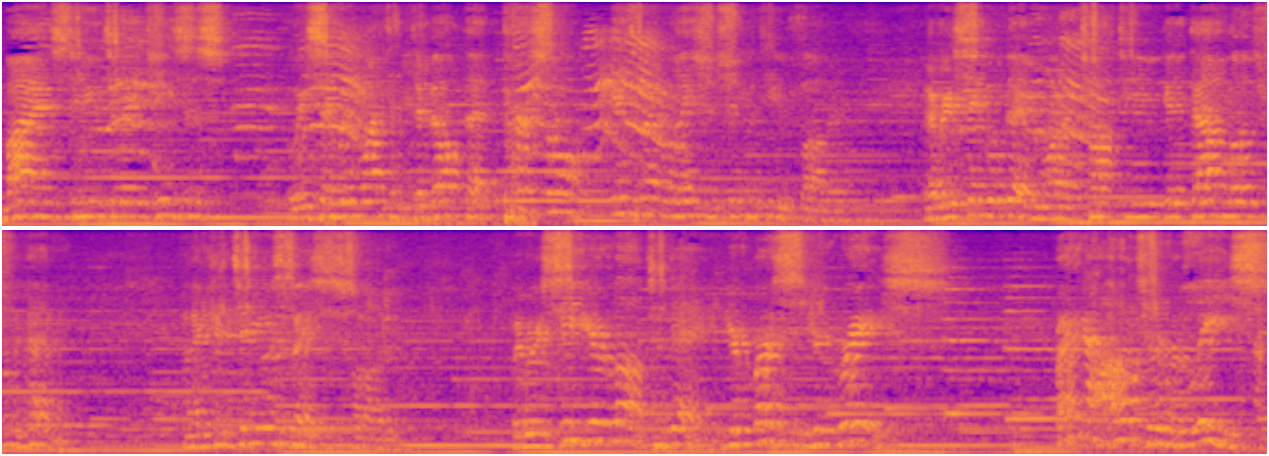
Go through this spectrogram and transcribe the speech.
minds to you today, Jesus. We say we want to develop that personal, intimate relationship with you, Father. Every single day we want to talk to you, get downloads from heaven on a continuous basis, Father. We receive your love today, your mercy, your grace. Right now, I want you to release.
